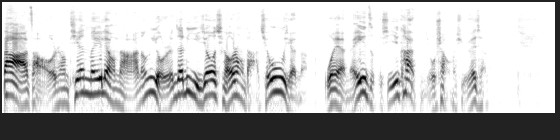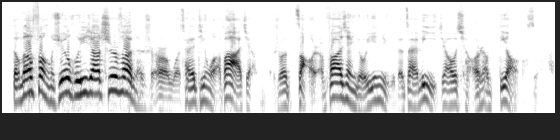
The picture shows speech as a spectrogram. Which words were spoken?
大早上天没亮，哪能有人在立交桥上打秋千呢？我也没仔细看，就上学去了。等到放学回家吃饭的时候，我才听我爸讲的，说早上发现有一女的在立交桥上吊死了。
